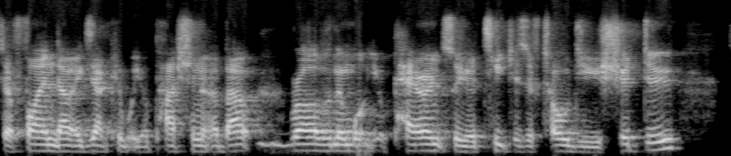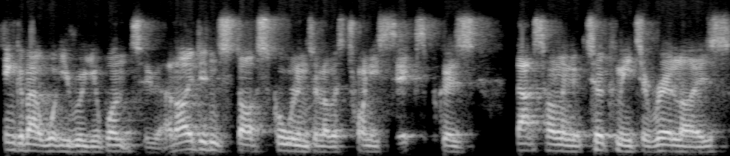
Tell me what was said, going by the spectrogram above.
to find out exactly what you're passionate about mm-hmm. rather than what your parents or your teachers have told you you should do think about what you really want to and i didn't start school until i was 26 because that's how long it took me to realize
